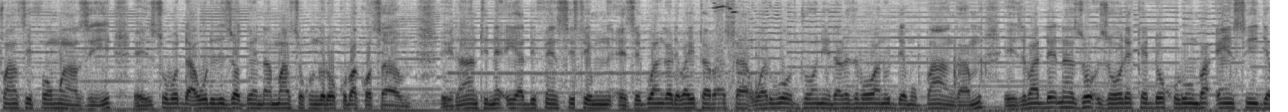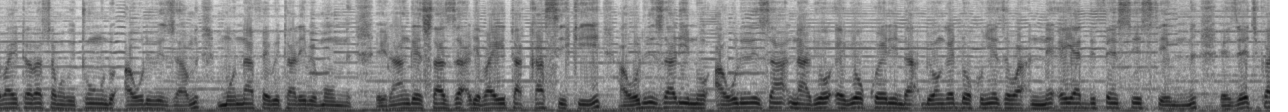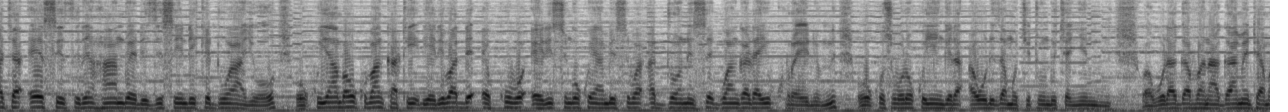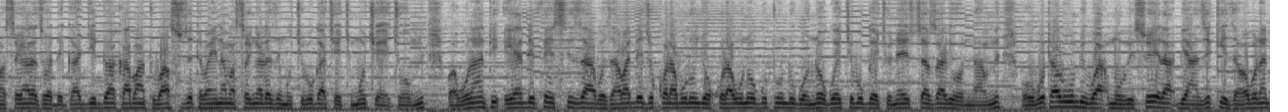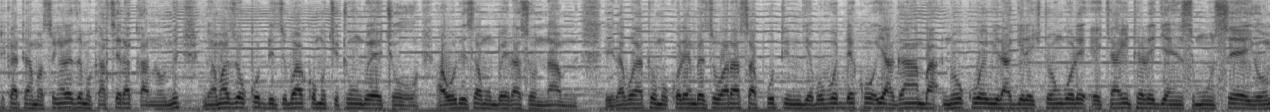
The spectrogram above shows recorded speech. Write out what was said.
transformers ezisobodde awuliriza okugenda maaso okwongera okubakosa. Era nti ne air defense system ezeggwanga lye bayita russia waliwo drone endala zebawanudde mu bbanga ezibadde nazo zolekedde okulumba ensi gye bayita russia mu bitundu awuliriza munaffe ebitali bimu. Era ngaesaza lye bayita kasiki awuliriza lino awuliriza nalyo ebyokwerinda byongedde okunyezebwa ne air defense system ez'ekika kya ac 300 zisindikiddwayo okuyambawo kuba kati lyeribadde ekkubo ly'ekkubo erisinga okuyambisibwa drones eggwanga lya ukraine okusobola okuyingira awuliza mu kitundu kyenyini wabula gavana agambye nti amasanyalaze wadde gajiddwako abantu basuze tebalina masanyalaze mu kibuga kyekimu kyekyo. Wabula nti eya defensi zaabwe zabadde zikola bulungi okulawuna ogutundu gwonna ogw'ekibuga ekyo n'esaza lyonna obutalumbibwa mu biseera byanzikiriza wabula nti kati amasanyalaze mu kaseera kano ng'amaze okuddizibwako mu kitundu ekyo awuliza mu mbeera zonna. Era bw'ati omukulembeze wa rasa putin gye buvuddeko yagamba n'okuwa ebiragiro ekitongole ekya intelligence mu nsi eyo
